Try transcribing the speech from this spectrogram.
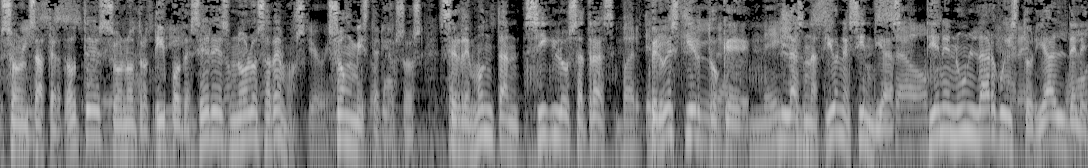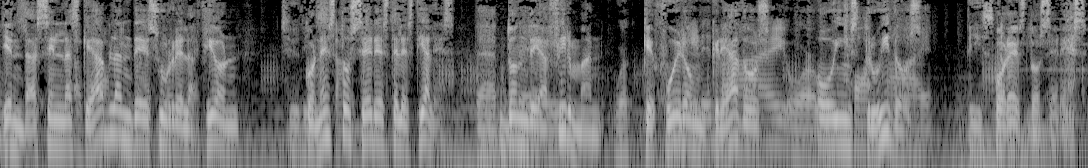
¿Son sacerdotes? ¿Son otro tipo de seres? No lo sabemos. Son misteriosos. Se remontan siglos atrás. Pero es cierto que las naciones indias tienen un largo historial de leyendas en las que hablan de su relación con estos seres celestiales, donde afirman que fueron creados o instruidos por estos seres.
